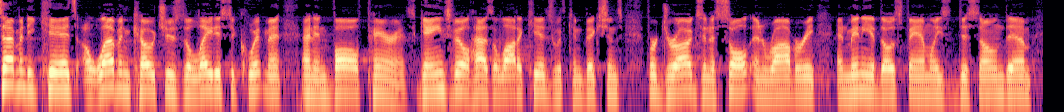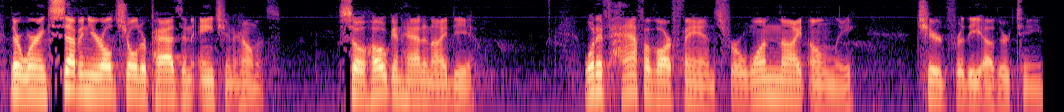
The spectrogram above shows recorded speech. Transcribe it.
70 kids, 11 coaches, the latest equipment, and involved parents. Gainesville has a lot of kids with convictions for drugs and assault and robbery, and many of those families disown them. They're wearing seven year old shoulder pads and ancient helmets. So Hogan had an idea. What if half of our fans, for one night only, cheered for the other team?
